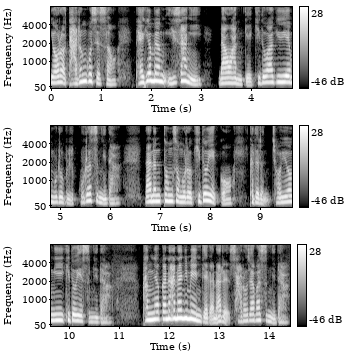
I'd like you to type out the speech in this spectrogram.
여러 다른 곳에서 100여 명 이상이 나와 함께 기도하기 위해 무릎을 꿇었습니다. 나는 통성으로 기도했고 그들은 조용히 기도했습니다. 강력한 하나님의 임재가 나를 사로잡았습니다.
